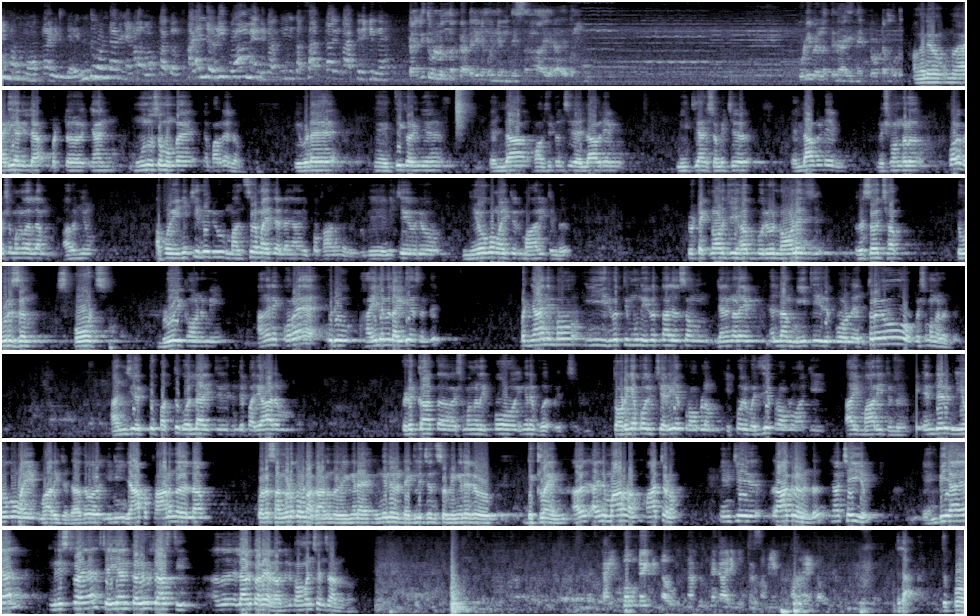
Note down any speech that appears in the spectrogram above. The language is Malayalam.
ആരും വന്ന് നോക്കാനില്ല. എന്തുകൊണ്ടാണ് ഞങ്ങളെ നോക്കാത്തത്? കടലിലൊഴുകി പോകാൻ വേണ്ടി സർക്കാർ കാത്തിരിക്കുന്നത് കലിതുള്ളുന്ന കടലിന് മുന്നിൽ നിസ്സഹായരായവർ. കുടിവെള്ളത്തിനായി അങ്ങനെ ഒന്നും ആഡ് ചെയ്യാനില്ല ബട്ട് ഞാൻ മൂന്ന് ദിവസം മുമ്പേ ഞാൻ പറഞ്ഞല്ലോ. ഇവിടെ ഞാൻ എത്തിക്കഴിഞ്ഞ് എല്ലാ കോൺസ്റ്റിറ്റ്വൻസി എല്ലാവരെയും മീറ്റ് ചെയ്യാൻ ശ്രമിച്ച് എല്ലാവരുടെയും വിഷമങ്ങൾ കുറെ വിഷമങ്ങളെല്ലാം അറിഞ്ഞു. അപ്പോൾ എനിക്കിതൊരു മത്സരമായിട്ടല്ല ഞാൻ ഇപ്പോൾ കാണുന്നത്. ഇത് എനിക്ക് ഒരു നിയോഗമായിട്ട് മാറിയിട്ടുണ്ട്. ഒരു ടെക്നോളജി ഹബ് ഒരു knowledge research hub tourism sports blue economy അങ്ങനെ കുറെ ഒരു ഹൈ ലെവൽ ഐഡിയാസ് ഉണ്ട്. ബട്ട് ഞാനിപ്പോ ഈ ഇരുപത്തിമൂന്ന് ഇരുപത്തിനാല് ദിവസം ജനങ്ങളെയും എല്ലാം മീറ്റ് ചെയ്തപ്പോൾ എത്രയോ വിഷമങ്ങളുണ്ട്. അഞ്ച് എട്ട് പത്ത് കൊല്ലായിട്ട് ഇതിന്റെ പരിഹാരം എടുക്കാത്ത വിഷമങ്ങൾ ഇപ്പോ ഇങ്ങനെ തുടങ്ങിയപ്പോ ഒരു ചെറിയ പ്രോബ്ലം ഇപ്പൊ ഒരു വലിയ പ്രോബ്ലം ആക്കി ആയി മാറിയിട്ടുണ്ട്. എന്റെ ഒരു നിയോഗമായി മാറിയിട്ടുണ്ട്. അത് ഇനി ഞാൻ ഇപ്പൊ കാണുന്നതെല്ലാം വളരെ സങ്കടത്തോടാണ് കാണുന്നത്. ഇങ്ങനെ ഇങ്ങനെ ഒരു നെഗ്ലിജൻസും ഇങ്ങനെ ഒരു ഡിക്ലൈൻ അത് അതിന് മാറണം മാറ്റണം. എനിക്ക് ആഗ്രഹമുണ്ട്. ഞാൻ ചെയ്യും. എം പി ആയാൽ മിനിസ്റ്റർ ആയാൽ ചെയ്യാൻ കഴിവ് ജാസ്തി. അത് എല്ലാവർക്കും അറിയാലോ. അതൊരു കോമൺ സെൻസ് ആണല്ലോ. അല്ല ഇതിപ്പോ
